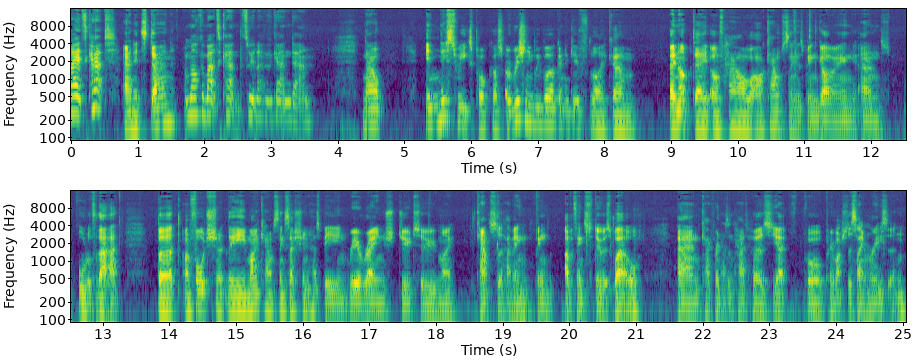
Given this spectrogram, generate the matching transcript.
Hi, it's Cat, And it's Dan. and welcome back to Cat the Suite Life of Cat and Dan. Now, in this week's podcast, originally we were going to give like um, an update of how our counselling has been going and all of that. But unfortunately, my counselling session has been rearranged due to my counsellor having thing, other things to do as well. And Catherine hasn't had hers yet for pretty much the same reason.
